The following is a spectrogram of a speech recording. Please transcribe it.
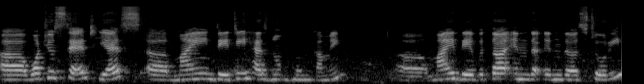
uh, what you said yes uh, my deity has no homecoming uh, my devata in the in the story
